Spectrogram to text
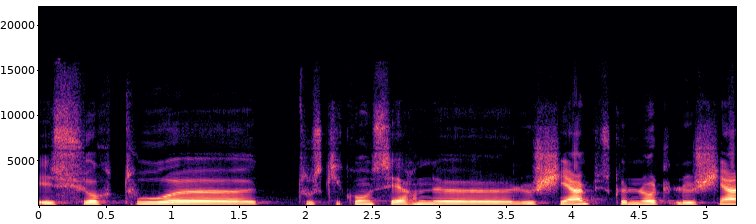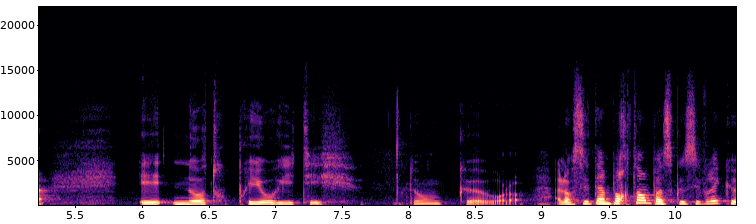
et surtout euh, tout ce qui concerne le chien, puisque le chien est notre priorité. Donc, euh, voilà. Alors c'est important parce que c'est vrai que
